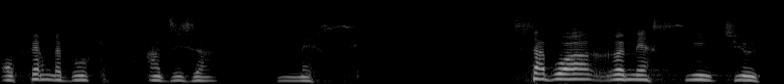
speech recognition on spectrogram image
on ferme la boucle en disant merci. Savoir remercier Dieu.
